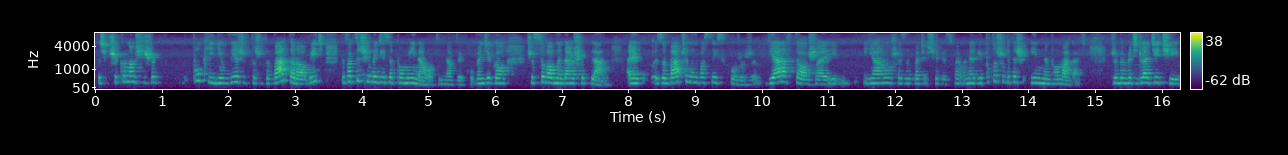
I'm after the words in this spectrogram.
ktoś przekonał się, że póki nie uwierzy w to, że to warto robić, to faktycznie będzie zapominał o tym nawyku, będzie go przesuwał na dalszy plan. A jak zobaczy na własnej skórze, że wiara w to, że ja muszę zadbać o siebie, swoją energię, po to, żeby też innym pomagać, żeby być dla dzieci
